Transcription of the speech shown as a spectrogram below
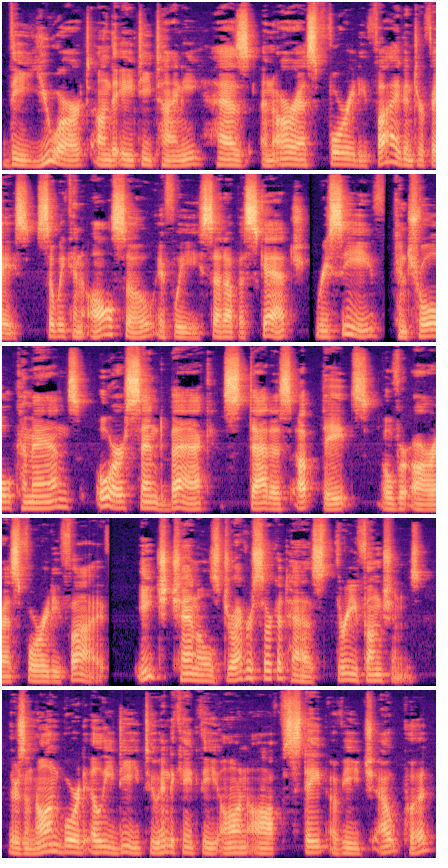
the UART on the ATtiny has an RS-485 interface, so we can also, if we set up a sketch, receive control commands or send back status updates over RS-485. Each channel's driver circuit has three functions. There's an onboard LED to indicate the on-off state of each output.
